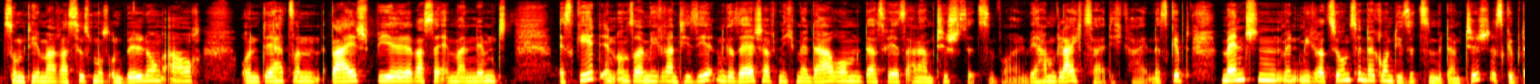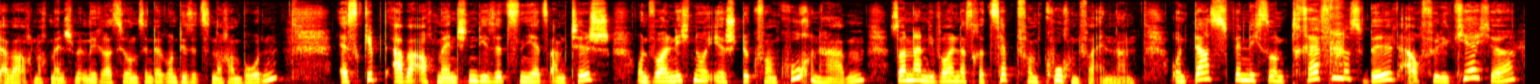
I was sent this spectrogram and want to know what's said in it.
zum Thema Rassismus und Bildung auch. Und der hat so ein Beispiel, was er immer nimmt. Es geht in unserer migrantisierten Gesellschaft nicht mehr darum, dass wir jetzt alle am Tisch sitzen wollen. Wir haben Gleichzeitigkeiten. Es gibt Menschen mit Migrationshintergrund, die sitzen mit am Tisch. Es gibt aber auch noch Menschen mit Migrationshintergrund, die sitzen noch am Boden. Es gibt aber auch Menschen, die sitzen jetzt am Tisch und wollen nicht nur ihr Stück vom Kuchen haben, sondern die wollen das Rezept vom Kuchen verändern. Und das finde ich so ein treffendes Bild auch für die Kirche.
